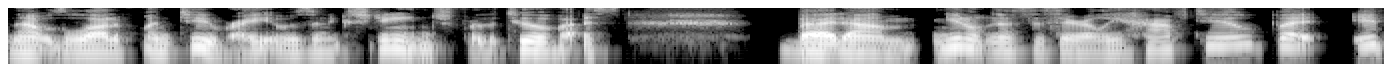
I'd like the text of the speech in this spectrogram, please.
And that was a lot of fun too, right? It was an exchange for the two of us. But um, you don't necessarily have to. But if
